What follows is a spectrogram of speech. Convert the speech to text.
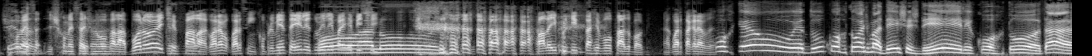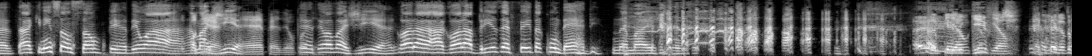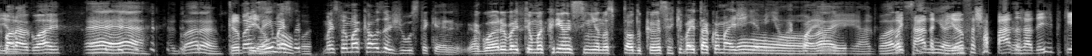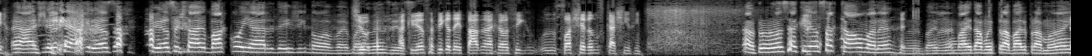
Deixa eu, começar, deixa eu começar de novo, vai lá. Boa noite, fala. Agora, agora sim, cumprimenta ele, Edu, e ele vai repetir. Boa noite. fala aí por que tá revoltado, Bob. Agora tá gravando. Porque o Edu cortou as madeixas dele, cortou, tá, tá que nem Sansão, perdeu a, a magia. É, perdeu o poder. Perdeu a magia. Agora, agora a brisa é feita com derby, não é mais... campeão, campeão. É campeão. do Paraguai. É, é. Agora. Campeão. Mas, mas, foi, mas, foi, uma causa justa, cara. Agora vai ter uma criancinha no Hospital do Câncer que vai estar com a magia oh, minha lá com ela. Aí, agora Coitada, sim, criança aí. chapada é. já desde pequena. É, achei que a criança, criança está maconhada desde nova, é mais Ju, ou menos isso. A criança fica deitada na cama assim, só cheirando os cachinhos assim. Ah, o problema é se a criança calma, né? Vai, não vai dar muito trabalho pra mãe.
